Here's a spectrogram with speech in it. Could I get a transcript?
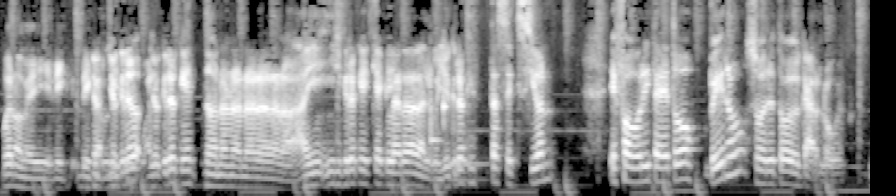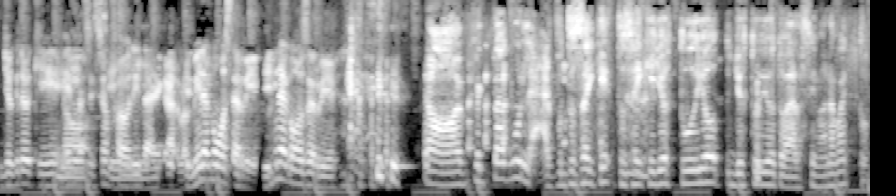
Bueno, de, de, de yo, yo, creo, yo creo que. No, no, no, no, no, no. Ahí, yo creo que hay que aclarar algo. Yo creo que esta sección es favorita de todos, pero sobre todo de Carlos. Yo creo que no, es la sección sí, favorita de Carlos. Mira cómo se ríe, mira cómo se ríe. no, espectacular. Pues tú sabes que, tú sabes que yo estudio, yo estudio toda la semana para esto.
